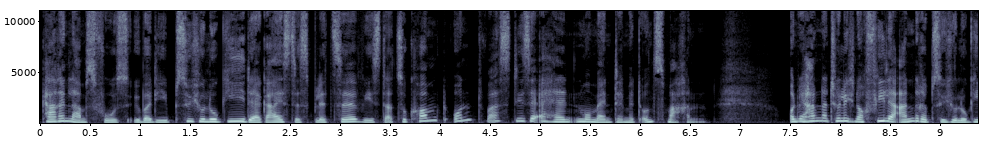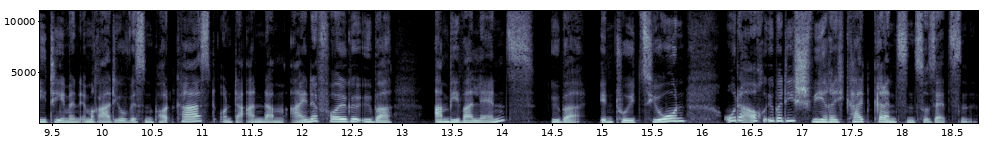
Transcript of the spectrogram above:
Karin Lamsfuß über die Psychologie der Geistesblitze, wie es dazu kommt und was diese erhellenden Momente mit uns machen. Und wir haben natürlich noch viele andere Psychologie-Themen im Radiowissen Podcast, unter anderem eine Folge über Ambivalenz, über Intuition oder auch über die Schwierigkeit, Grenzen zu setzen.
